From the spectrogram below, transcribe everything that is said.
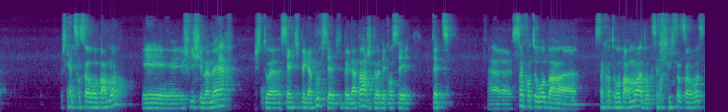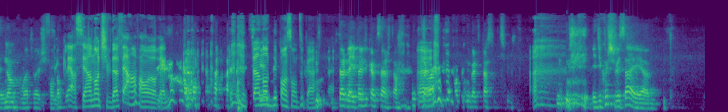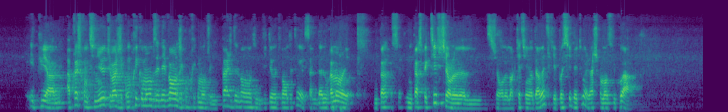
je gagne 500 euros par mois et je suis chez ma mère. Je dois, c'est elle qui paye la bouffe, c'est elle qui paye la part. Je dois dépenser peut-être euh, 50 euros par, euh, 50 euros par mois, donc 7500 euros, c'est énorme pour moi, tu vois, je suis content. C'est clair, c'est un an de chiffre d'affaires, hein, enfin, réellement. c'est un an de dépenses, en tout cas. Putain, je l'avais pas vu comme ça, je t'en euh... une nouvelle perspective. et du coup, je fais ça et, euh, et puis euh, après, je continue, tu vois, j'ai compris comment on faisait des ventes, j'ai compris comment on faisait une page de vente, une vidéo de vente et tout, et ça me donne vraiment une, perspective sur le, sur le marketing Internet, ce qui est possible et tout. Et là, je commence du coup à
